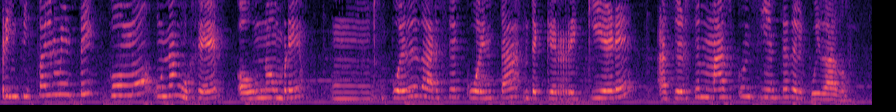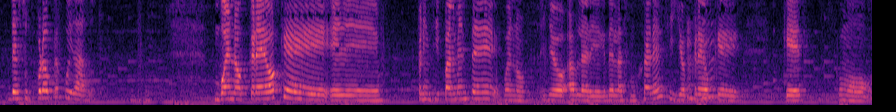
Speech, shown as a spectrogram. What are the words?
Principalmente, ¿cómo una mujer o un hombre mm, puede darse cuenta de que requiere hacerse más consciente del cuidado, de su propio cuidado? Bueno, creo que eh, principalmente, bueno, yo hablaré de las mujeres y yo creo que, que, es como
